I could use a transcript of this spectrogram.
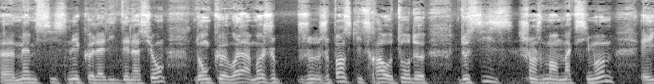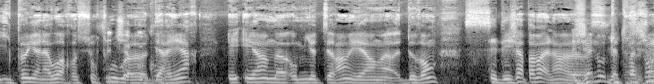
euh, même si ce n'est que la Ligue des Nations. Donc euh, voilà, moi je, je, je pense qu'il sera autour de, de six changements maximum, et il peut y en avoir surtout euh, derrière. et, et un euh, au milieu de terrain et un euh, devant, c'est déjà pas mal. Hein, euh, Jeannot, de toute façon,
